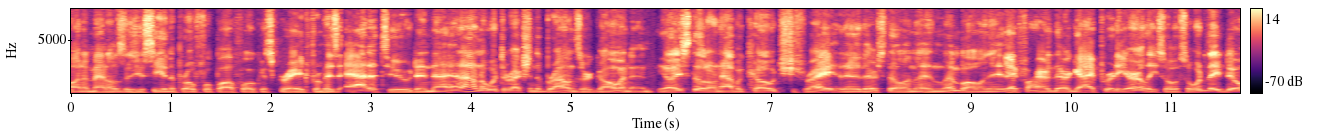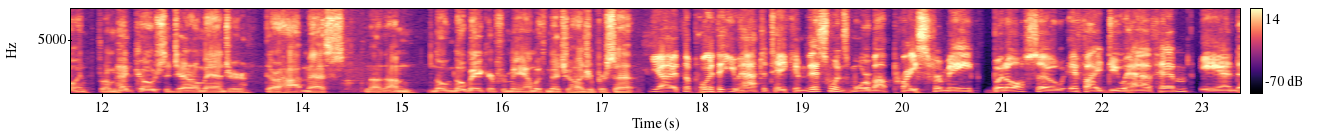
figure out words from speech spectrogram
fundamentals, as you see in the Pro Football Focus grade, from his attitude, and, and I don't know what direction the Browns are going in. You know, they still don't have a coach, right? They're, they're still in the in limbo, and they, they fired their guy pretty early. So so what are they doing? From head coach to general manager, they're a hot mess. I'm no no Baker for me. I'm with Mitch 100. percent Yeah, at the point that you have to take him, this one's more about price for me, but also if I do have him, and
